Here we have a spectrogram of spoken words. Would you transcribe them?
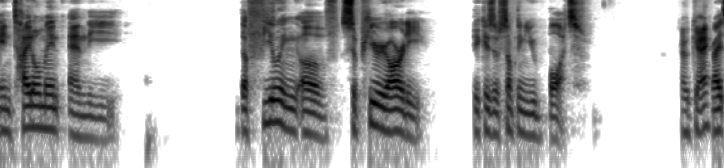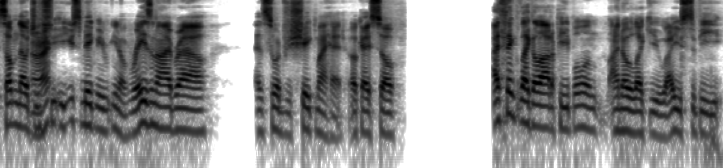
entitlement and the the feeling of superiority because of something you bought okay. right something that just, right. used to make me you know raise an eyebrow and sort of just shake my head okay so i think like a lot of people and i know like you i used to be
